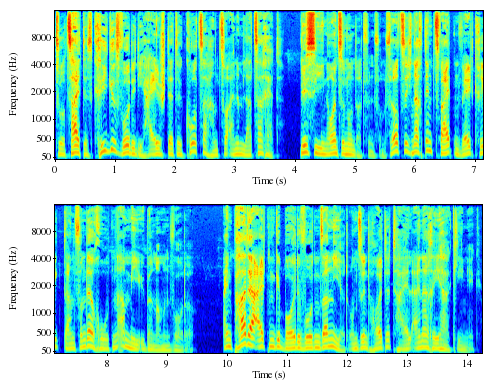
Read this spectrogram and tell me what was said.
Zur Zeit des Krieges wurde die Heilstätte kurzerhand zu einem Lazarett, bis sie 1945 nach dem Zweiten Weltkrieg dann von der Roten Armee übernommen wurde. Ein paar der alten Gebäude wurden saniert und sind heute Teil einer Reha-Klinik.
